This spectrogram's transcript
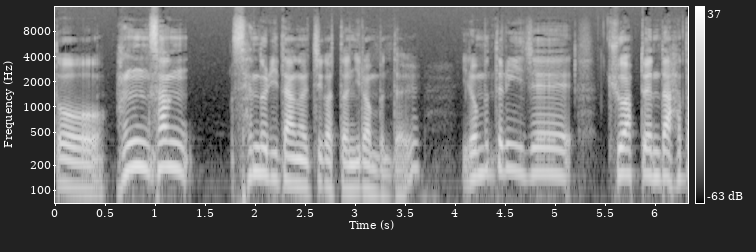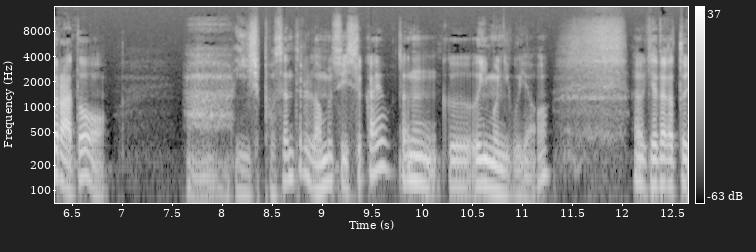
또 항상 새누리당을 찍었던 이런 분들 이런 분들이 이제 규합된다 하더라도 아, 20%를 넘을 수 있을까요? 저는 그 의문이고요. 어, 게다가 또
